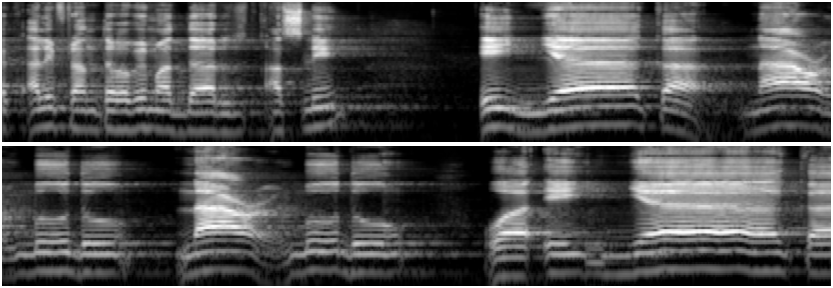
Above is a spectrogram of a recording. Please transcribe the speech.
এক আলিফ টানতে হবে মাদ্দার আসলি। ইয়্যাকা না'বুদু না'বুদু ওয়া ইয়্যাকা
